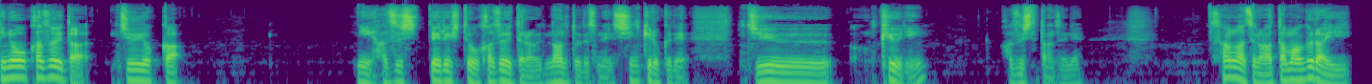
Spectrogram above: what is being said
昨日数えた14日に外してる人を数えたら、なんとですね、新記録で19人外してたんですよね。3月の頭ぐらい、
